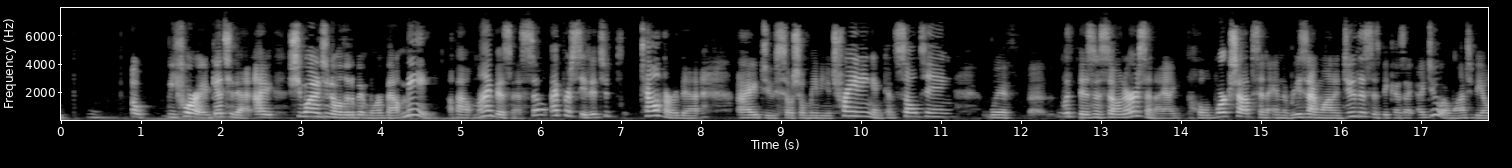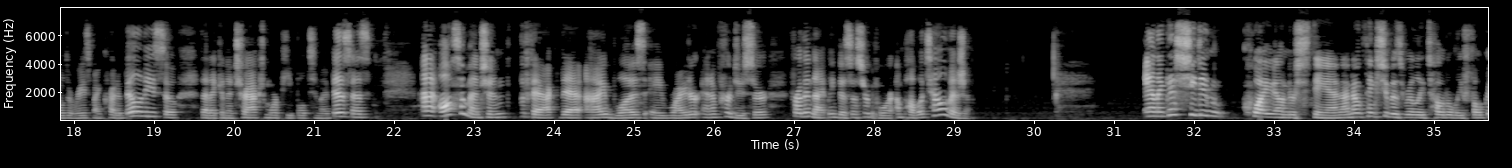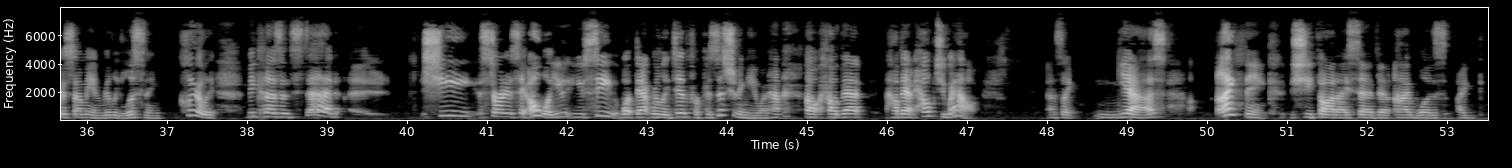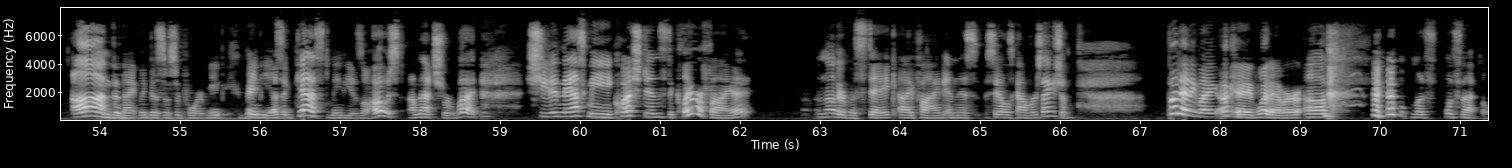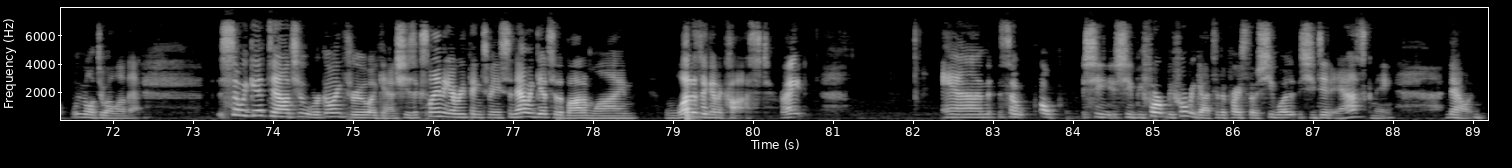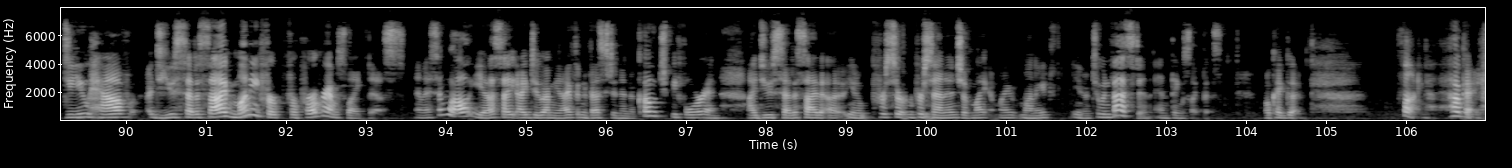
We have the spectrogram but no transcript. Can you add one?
oh before I get to that, I she wanted to know a little bit more about me, about my business. So I proceeded to tell her that I do social media training and consulting with uh, with business owners and I, hold workshops and, and, the reason I want to do this is because I, I, do I want to be able to raise my credibility so that I can attract more people to my business. And I also mentioned the fact that I was a writer and a producer for the nightly business report on public television. And I guess she didn't quite understand. I don't think she was really totally focused on me and really listening clearly because instead she started to say, "Oh, well, you you see what that really did for positioning you and how how how that how that helped you out." I was like, "Yes." I think she thought I said that I was I on the nightly business report, maybe maybe as a guest, maybe as a host. I'm not sure what. She didn't ask me questions to clarify it. Another mistake I find in this sales conversation. But anyway, okay, whatever. Um, let's let's not we won't dwell on that. So we get down to we're going through again. She's explaining everything to me. So now we get to the bottom line. What is it going to cost, right? And so oh, she she before before we got to the price though, she was she did ask me now, do you have, do you set aside money for, for programs like this? And I said, well, yes, I, I do. I mean, I've invested in a coach before and I do set aside a, you know, a certain percentage of my, my money, you know, to invest in and things like this. Okay, good. Fine. Okay.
